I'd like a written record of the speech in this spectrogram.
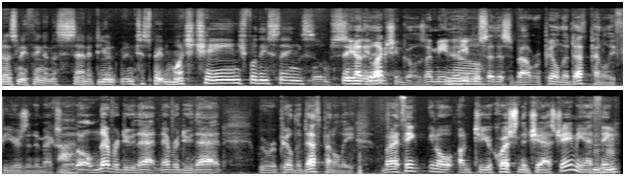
does anything in the Senate. Do you anticipate much change for these things? We'll see how the election goes. I mean, yeah. people said this about repealing the death penalty for years in New Mexico. Ah. They'll never do that, never do that. We repeal the death penalty. But I think, you know, on to your question that you asked Jamie, I mm -hmm. think,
